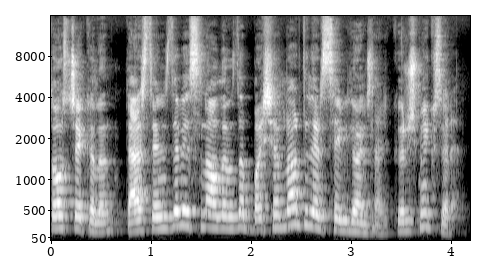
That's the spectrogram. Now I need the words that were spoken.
dostça kalın. Derslerinizde ve sınavlarınızda başarılar dileriz sevgili öğrenciler. Görüşmek üzere.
